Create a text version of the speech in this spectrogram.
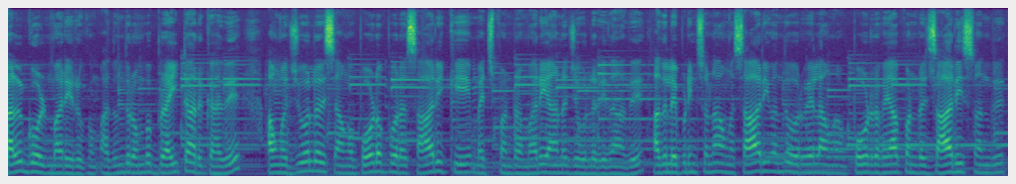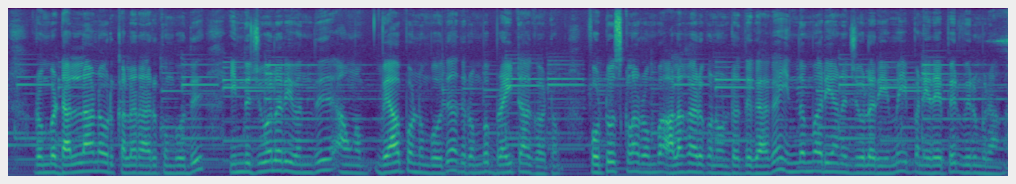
டல் கோல்டு மாதிரி இருக்கும். அது வந்து ரொம்ப பிரைட்டாக இருக்காது. அவங்க ஜுவல்லரிஸ் அவங்க போட போகிற சாரிக்கு மெச் மேட்ச் பண்ணுற மாதிரியான ஜுவல்லரி தான் அது. அதில் எப்படின்னு சொன்னால் அவங்க சாரி வந்து ஒருவேளை அவங்க போடுற வியா பண்ணுற சாரீஸ் வந்து ரொம்ப டல்லான ஒரு கலராக இருக்கும்போது இந்த ஜுவல்லரி வந்து அவங்க வியா பண்ணும்போது அது ரொம்ப பிரைட்டாக காட்டும். ஃபோட்டோஸ்க்கெலாம் ரொம்ப அழகாக இருக்கணுன்றதுக்காக இந்த மாதிரியான ஜுவல்லரியுமே இப்போ நிறைய பேர் விரும்புகிறாங்க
